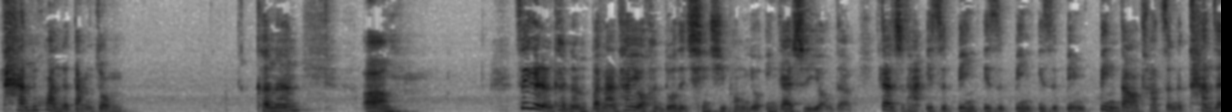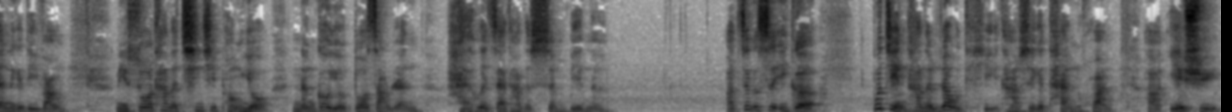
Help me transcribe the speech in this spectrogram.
瘫痪的当中。可能，嗯，这个人可能本来他有很多的亲戚朋友，应该是有的，但是他一直病，一直病，一直病，病到他整个瘫在那个地方。你说他的亲戚朋友能够有多少人还会在他的身边呢？啊，这个是一个不仅他的肉体他是一个瘫痪啊，也许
